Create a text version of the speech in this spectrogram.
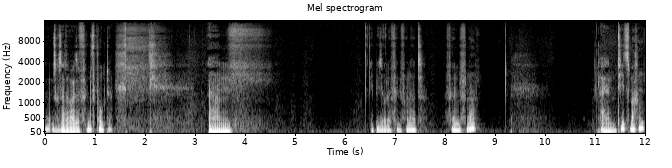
Interessanterweise fünf Punkte. Ähm, Episode 505, ne? Kleine Notiz machen.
